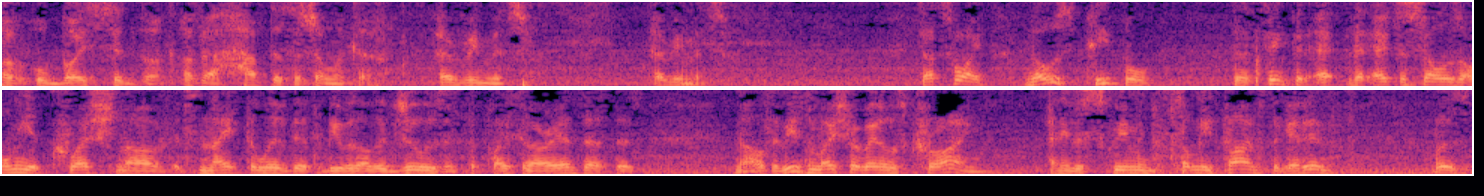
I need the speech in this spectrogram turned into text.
of ubay sidvak, of a havdas Hashem lekach. Every mitzvah, every mitzvah. That's why those people that think that that Eretz Yisrael is only a question of it's nice to live there, to be with other Jews, it's the place of our ancestors. No, the reason Moshe Rabbeinu was crying and he was screaming so many times to get in was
